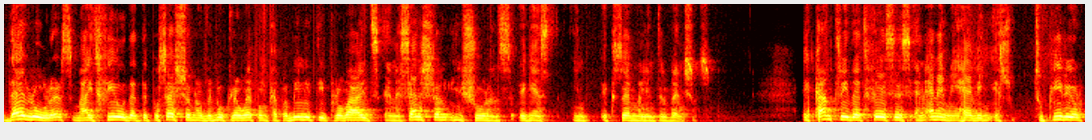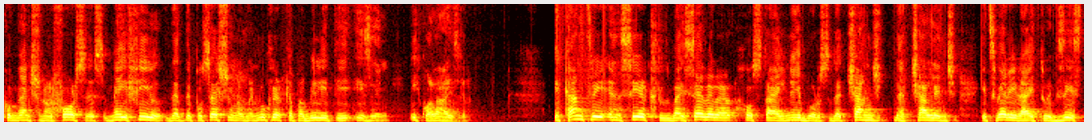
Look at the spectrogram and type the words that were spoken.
their rulers might feel that the possession of a nuclear weapon capability provides an essential insurance against in external interventions. A country that faces an enemy having a superior conventional forces may feel that the possession of a nuclear capability is an equalizer. A country encircled by several hostile neighbors that, that challenge its very right to exist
